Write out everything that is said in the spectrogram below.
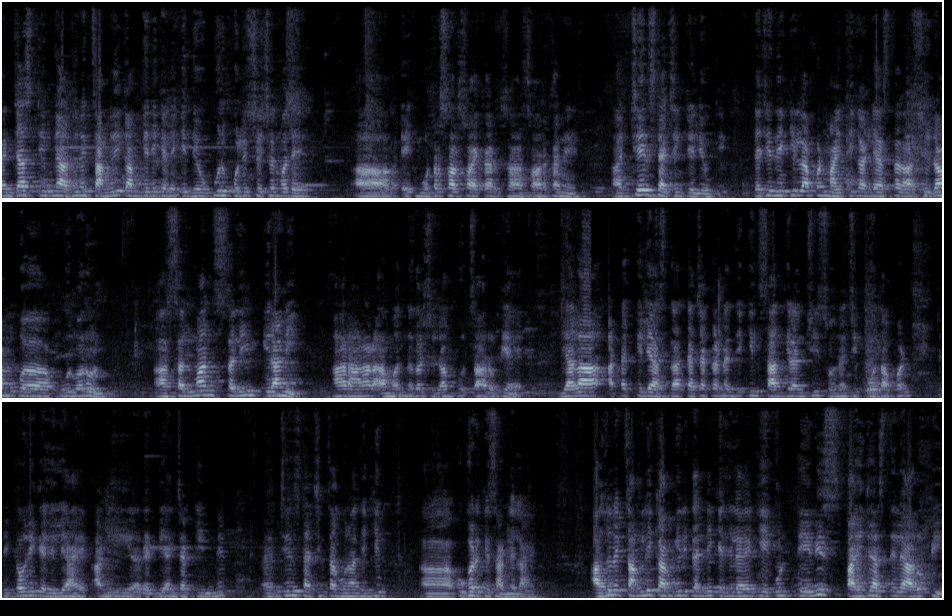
त्यांच्याच टीमने अजून एक चांगली कामगिरी केली की देवपूर पोलीस स्टेशनमध्ये एक मोटरसार स्वायकार स्वारकाने चेन स्टॅचिंग केली होती. त्याची देखील आपण माहिती काढली असताना श्रीरामपूरवरून सलमान सलीम इराणी हा राहणार अहमदनगर श्रीरामपूरचा आरोपी आहे. याला अटक केली असता त्याच्याकडनं देखील सात ग्रॅमची सोन्याची पोत आपण रिकव्हरी केलेली आहे आणि रेड्डी यांच्या टीमने चेन स्टॅचिंगचा गुन्हा देखील उघडकीस आणलेला आहे. अजून एक चांगली कामगिरी त्यांनी केलेली आहे की एकूण तेवीस पाहिजे असलेले आरोपी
